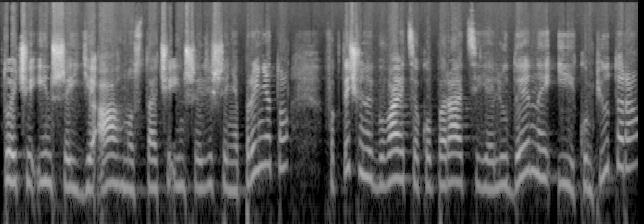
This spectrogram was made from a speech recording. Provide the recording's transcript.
той чи інший діагноз та чи інше рішення прийнято, фактично відбувається кооперація людини і комп'ютера.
